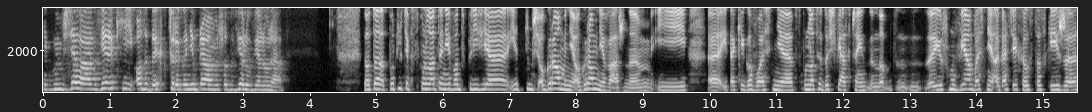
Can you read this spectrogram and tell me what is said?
jakbym wzięła wielki oddech, którego nie brałam już od wielu, wielu lat no to poczucie wspólnoty niewątpliwie jest czymś ogromnie, ogromnie ważnym i, e, i takiego właśnie wspólnoty doświadczeń. No, już mówiłam właśnie Agacie Chełstowskiej, że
